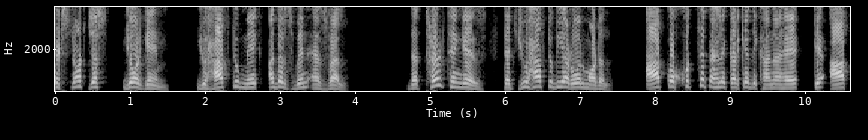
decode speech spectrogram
it's not just your game you have to make others win as well The third thing is that you have to be a role model. आपको खुद से पहले करके दिखाना है कि आप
